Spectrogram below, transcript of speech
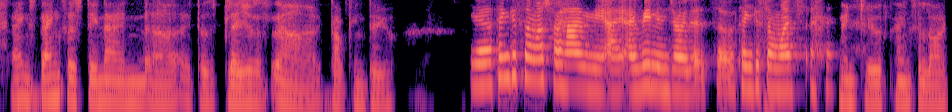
thanks, thanks, Justina, and uh, it was pleasure uh, talking to you. Yeah, thank you so much for having me. I, I really enjoyed it. So thank you so much. thank you. Thanks a lot.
